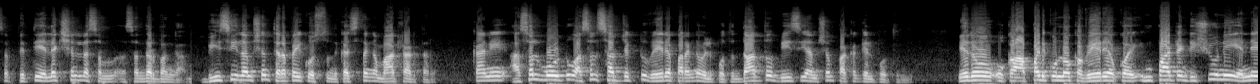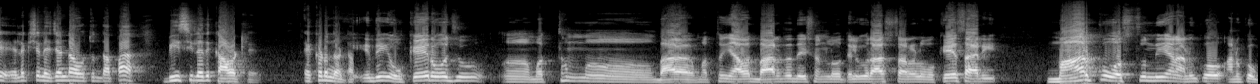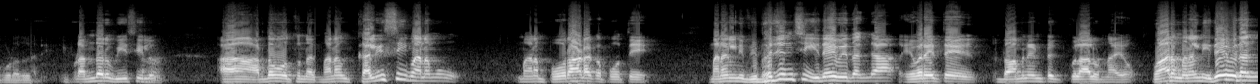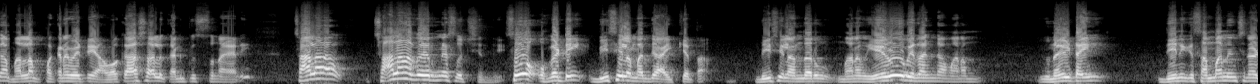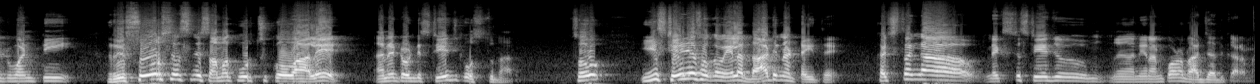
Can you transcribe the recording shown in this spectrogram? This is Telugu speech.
సార్ ప్రతి ఎలక్షన్ల సందర్భంగా బీసీల అంశం తెరపైకి వస్తుంది ఖచ్చితంగా మాట్లాడతారు. కానీ అసలు మోటు అసలు సబ్జెక్టు వేరే పరంగా వెళ్ళిపోతుంది. దాంతో బీసీ అంశం పక్కకి వెళ్ళిపోతుంది. ఏదో ఒక అప్పటికున్న ఒక వేరే ఒక ఇంపార్టెంట్ ఇష్యూని ఎన్ని ఎలక్షన్ ఎజెండా అవుతుంది తప్ప బీసీలది కావట్లేదు. ఎక్కడుందంట ఇది ఒకే రోజు మొత్తం మొత్తం యావత్ భారతదేశంలో తెలుగు రాష్ట్రాలలో ఒకేసారి మార్పు వస్తుంది అని అనుకో అనుకోకూడదు అది. ఇప్పుడు అందరూ బీసీలు అర్థమవుతున్నది. మనం కలిసి మనము మనం పోరాడకపోతే మనల్ని విభజించి ఇదే విధంగా ఎవరైతే డామినెంట్ కులాలు ఉన్నాయో వారు మనల్ని ఇదే విధంగా మళ్ళీ పక్కన పెట్టే అవకాశాలు కనిపిస్తున్నాయని చాలా చాలా అవేర్నెస్ వచ్చింది. సో ఒకటి బీసీల మధ్య ఐక్యత. బీసీలందరూ మనం ఏదో విధంగా మనం యునైట్ అయి దీనికి సంబంధించినటువంటి రిసోర్సెస్ని సమకూర్చుకోవాలి అనేటువంటి స్టేజ్కి వస్తున్నారు. సో ఈ స్టేజెస్ ఒకవేళ దాటినట్టయితే ఖచ్చితంగా నెక్స్ట్ స్టేజ్ నేను అనుకోవడం రాజ్యాధికారం.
